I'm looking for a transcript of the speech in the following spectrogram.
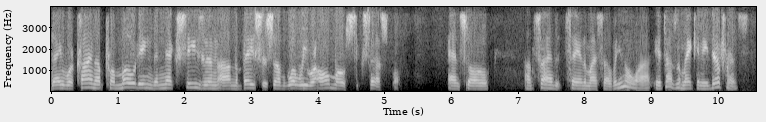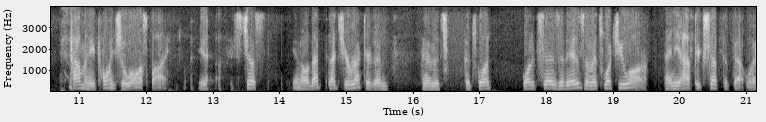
they were kind of promoting the next season on the basis of well, we were almost successful. And so I'm saying to myself, well, you know what? It doesn't make any difference how many points you lost by. It, yeah. It's just you know that that's your record, and and it's it's what what it says it is, and it's what you are, and you have to accept it that way.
